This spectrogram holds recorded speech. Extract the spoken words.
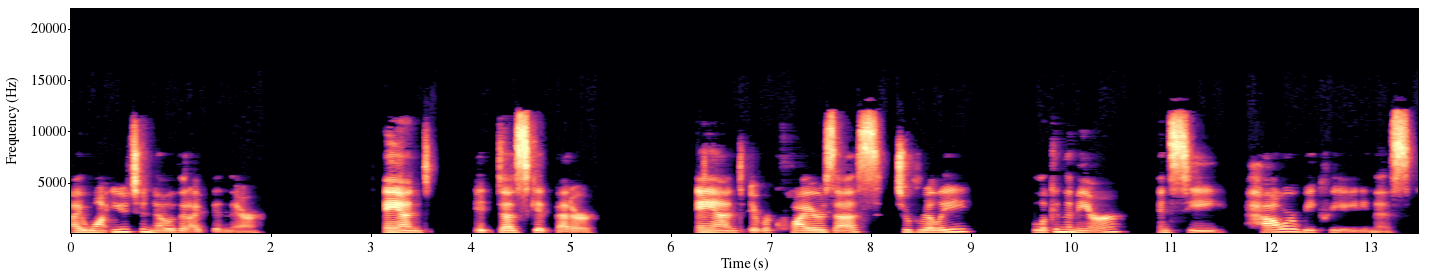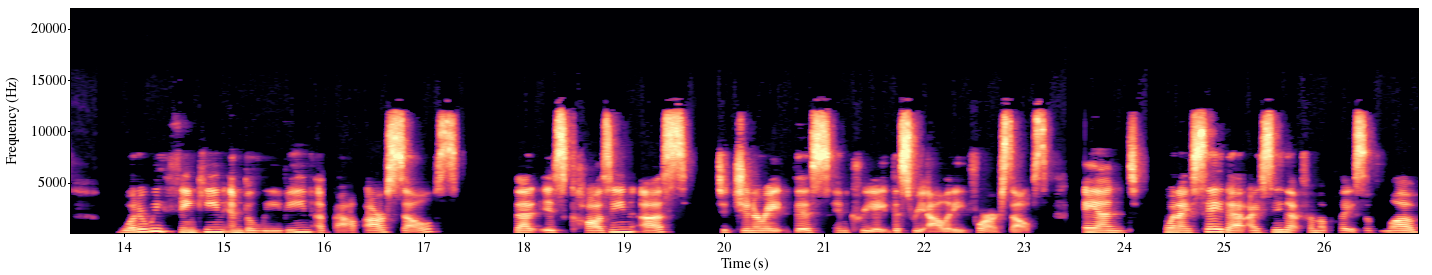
I want you to know that I've been there. And it does get better. And it requires us to really look in the mirror and see how are we creating this? What are we thinking and believing about ourselves that is causing us to generate this and create this reality for ourselves? And when I say that, I say that from a place of love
